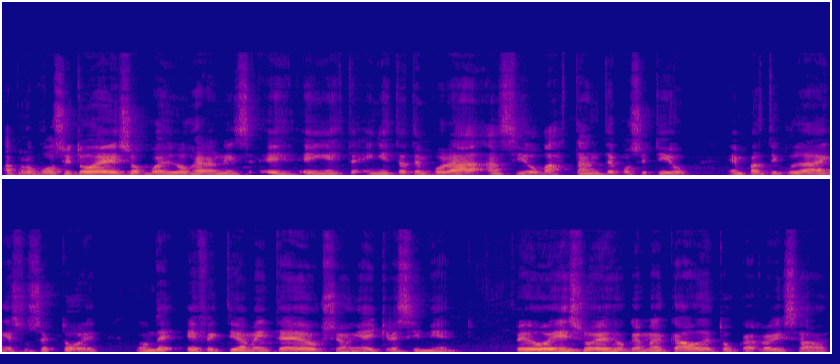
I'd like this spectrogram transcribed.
A propósito de eso, pues los earnings en, este, en esta temporada han sido bastante positivos, en particular en esos sectores donde efectivamente hay adopción y hay crecimiento. Pero eso es lo que el mercado le toca revisar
